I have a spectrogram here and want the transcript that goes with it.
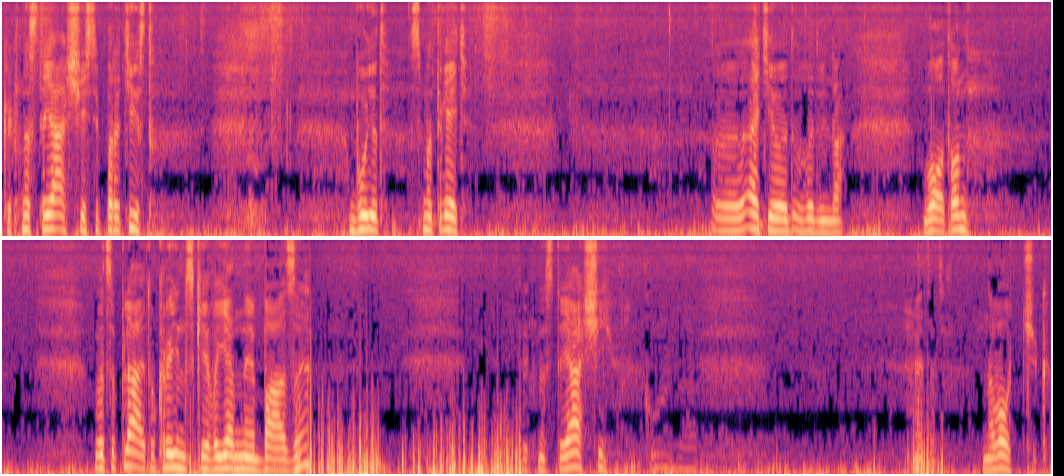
как настоящий сепаратист, будет смотреть э, эти вот, вот, да. Вот, он выцепляет украинские военные базы. Как настоящий этот наводчик.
